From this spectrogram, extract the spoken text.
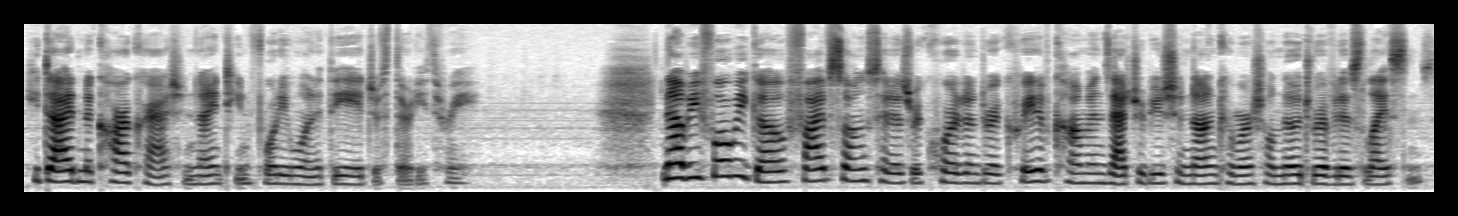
He died in a car crash in 1941 at the age of 33. Now, before we go, Five Song Set is recorded under a Creative Commons Attribution Non Commercial No Derivatives license,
